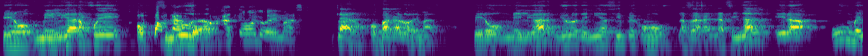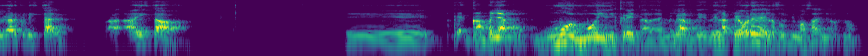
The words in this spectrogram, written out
Pero Melgar fue. Opaca, sin duda, opaca todo lo demás. Claro, opaca lo demás. Pero Melgar yo lo tenía siempre como. O sea, la, la final era un Melgar Cristal. Ahí estaba. Eh, campaña muy, muy discreta la de Melgar, de, de las peores de los últimos años, ¿no?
